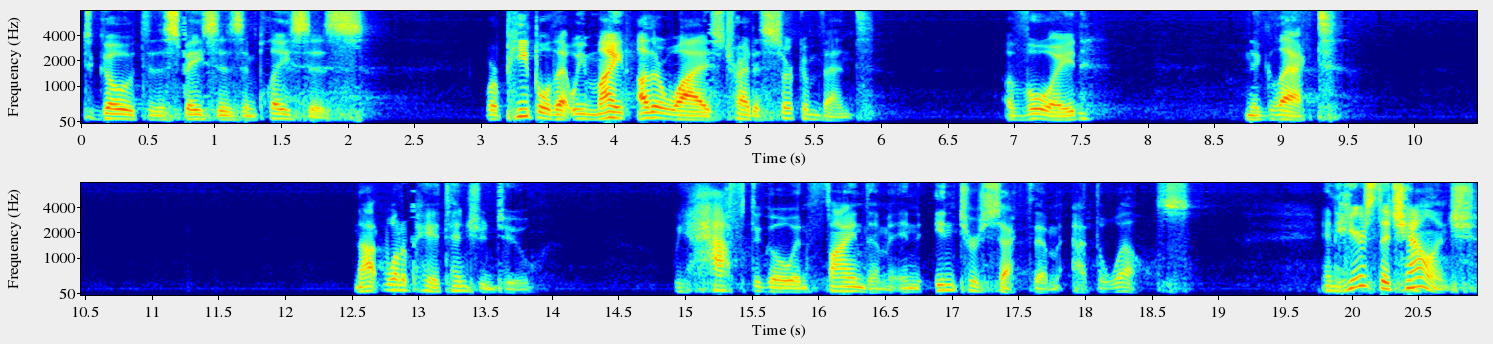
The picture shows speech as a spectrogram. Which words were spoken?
to go to the spaces and places where people that we might otherwise try to circumvent, avoid, neglect, not want to pay attention to, we have to go and find them and intersect them at the wells. And here's the challenge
